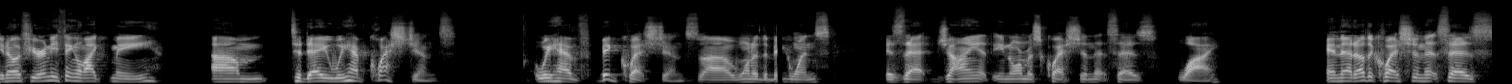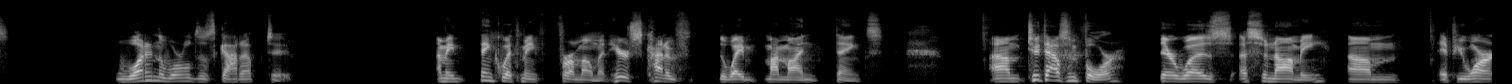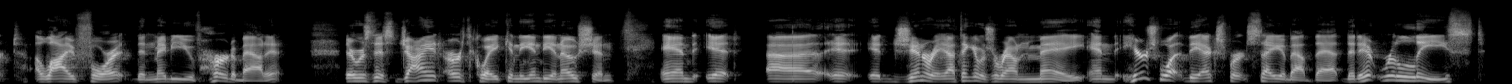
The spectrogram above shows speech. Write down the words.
You know, if you're anything like me, um, today we have questions. We have big questions. Uh, one of the big ones is that giant, enormous question that says, why? And that other question that says, what in the world has God up to? I mean, think with me for a moment. Here's kind of the way my mind thinks. Um, 2004, there was a tsunami. Um, if you weren't alive for it, then maybe you've heard about it. There was this giant earthquake in the Indian Ocean, and it uh, it, it generated, I think it was around May. And here's what the experts say about that that it released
